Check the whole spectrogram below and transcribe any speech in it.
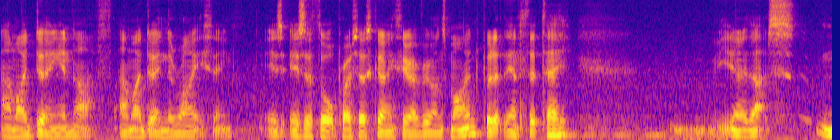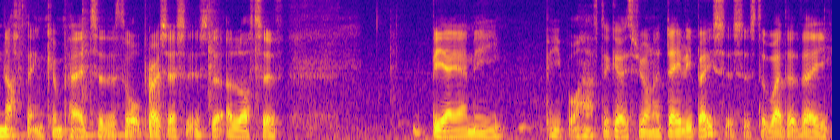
am I doing enough? Am I doing the right thing? Is is a thought process going through everyone's mind? But at the end of the day, you know that's nothing compared to the thought processes that a lot of BAME people have to go through on a daily basis as to whether they,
